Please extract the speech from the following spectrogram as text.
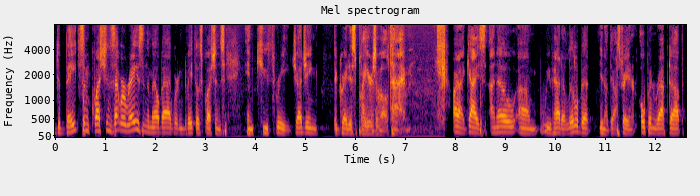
debate some questions that were raised in the mailbag. We're going to debate those questions in Q3, judging the greatest players of all time. All right, guys, I know um, we've had a little bit, you know, the Australian Open wrapped up.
